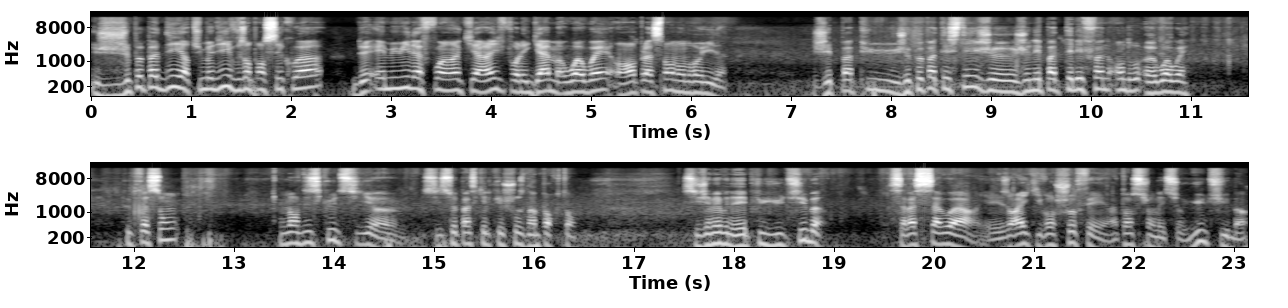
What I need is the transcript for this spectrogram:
je peux pas te dire, tu me dis, vous en pensez quoi de MUI 9.1 qui arrive pour les gammes Huawei en remplacement d'Android? J'ai pas pu, je peux pas tester, je, n'ai pas de téléphone euh, Huawei. De toute façon, on en discute si, euh, s'il se passe quelque chose d'important. Si jamais vous n'avez plus YouTube, ça va se savoir. Il y a les oreilles qui vont chauffer. Attention, on est sur YouTube. Hein.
